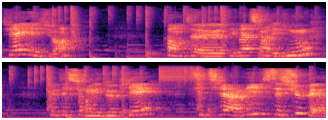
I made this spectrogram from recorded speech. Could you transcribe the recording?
Celui-là il est dur. Hein. Quand euh, t'es pas sur les genoux, que t'es sur les deux pieds, si tu y arrives, c'est super.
